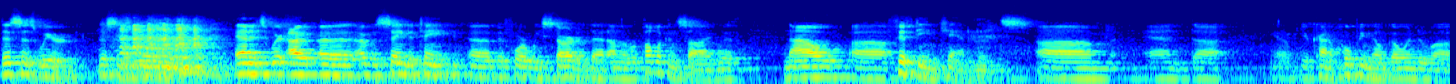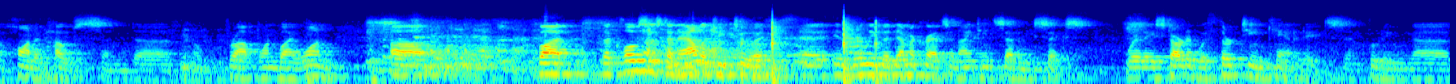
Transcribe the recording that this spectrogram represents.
This is weird. This is weird. and it's weird. I, uh, I was saying to Tane uh, before we started that on the Republican side, with now uh, 15 candidates, um, and uh, you know, you're kind of hoping they'll go into a haunted house and uh, you know, drop one by one. Uh, but the closest analogy to it uh, is really the Democrats in 1976, where they started with 13 candidates, including uh,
